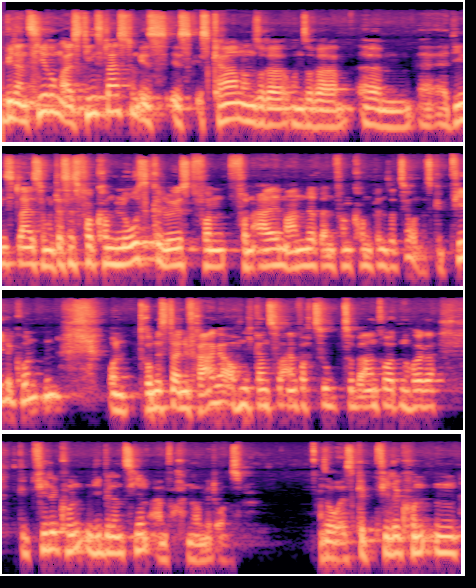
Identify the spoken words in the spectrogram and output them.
Bilanzierung als Dienstleistung ist, ist, ist Kern unserer, unserer ähm, äh, Dienstleistung und das ist vollkommen losgelöst von, von allem anderen, von Kompensation. Es gibt viele Kunden und darum ist deine Frage auch nicht ganz so einfach zu, zu beantworten, Holger. Es gibt viele Kunden, die bilanzieren einfach nur mit uns. So, es gibt viele Kunden,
